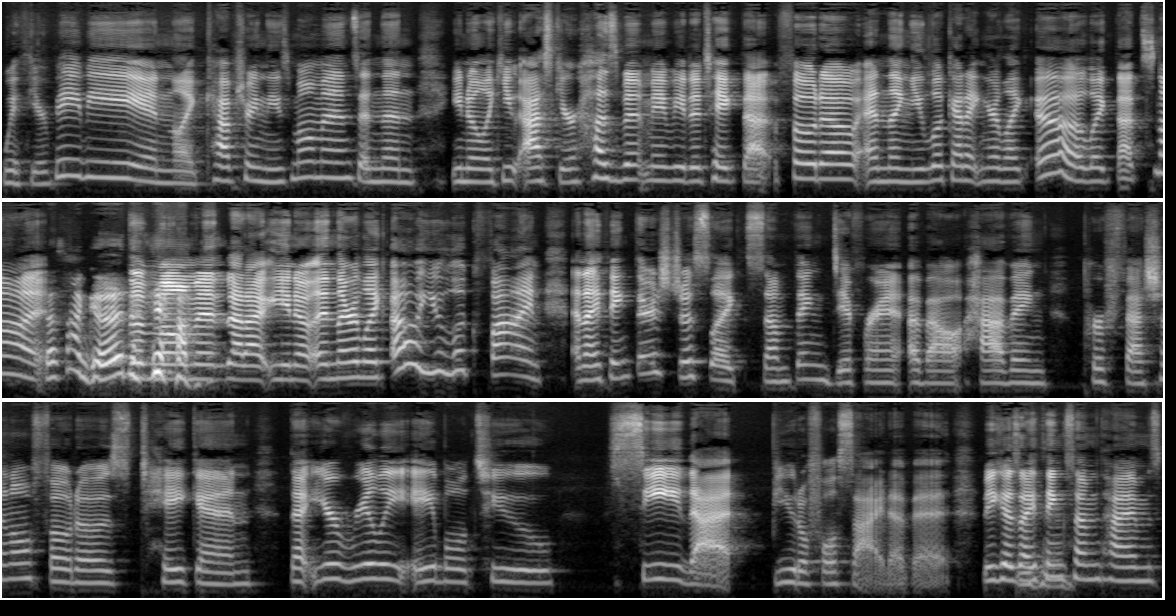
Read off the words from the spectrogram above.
with your baby and like capturing these moments and then you know like you ask your husband maybe to take that photo and then you look at it and you're like oh like that's not that's not good the yeah. moment that i you know and they're like oh you look fine and i think there's just like something different about having professional photos taken that you're really able to see that beautiful side of it because mm-hmm. i think mm-hmm. sometimes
